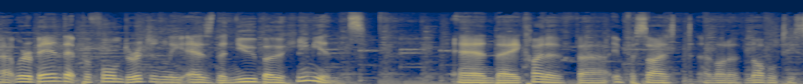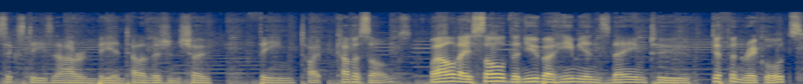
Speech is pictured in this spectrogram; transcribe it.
uh, were a band that performed originally as the New Bohemians, and they kind of uh, emphasized a lot of novelty 60s R&B and television show theme type cover songs. Well, they sold the New Bohemians name to Geffen Records,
